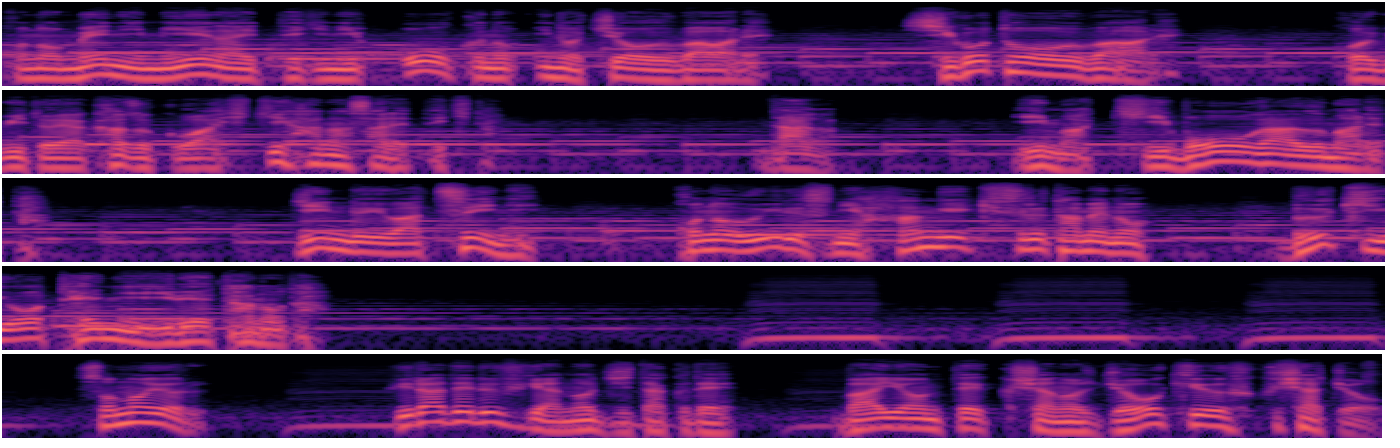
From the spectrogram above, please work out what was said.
この目に見えない敵に多くの命を奪われ仕事を奪われ恋人や家族は引き離されてきた。だが今希望が生まれた。人類はついにこのウイルスに反撃するための武器を手に入れたのだ。その夜フィラデルフィアの自宅でバイオンテック社の上級副社長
